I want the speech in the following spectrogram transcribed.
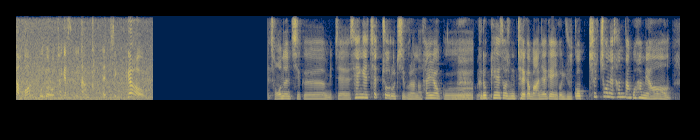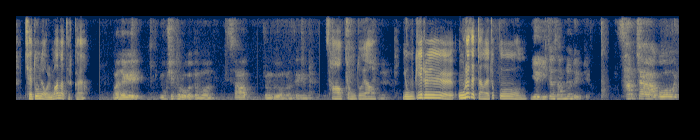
한번 보도록 하겠습니다. Let's go! 저는 지금 이제 생애 최초로 집을 하나 살려고 네. 그렇게 해서 좀 제가 만약에 이거 6억 7천에 산다고 하면 제 돈이 얼마나 들까요? 만약에 60% 같으면 4억 정도는 되겠네. 4억 정도요. 네. 여기를 오래됐잖아요, 조금. 이게 2003년도 입지. 3차하고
